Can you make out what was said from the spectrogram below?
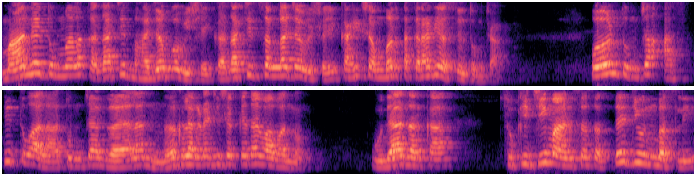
मान्य तुम्हाला कदाचित भाजपविषयी कदाचित संघाच्या विषयी काही शंभर तक्रारी असतील तुमच्या. पण तुमच्या अस्तित्वाला तुमच्या गळ्याला नख लागण्याची शक्यता आहे बाबांनो. उद्या जर का चुकीची माणसं सत्तेत येऊन बसली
